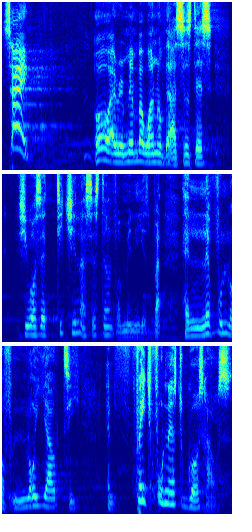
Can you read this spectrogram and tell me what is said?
same. Oh, I remember one of the assistants. She was a teaching assistant for many years, but her level of loyalty and faithfulness to God's house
